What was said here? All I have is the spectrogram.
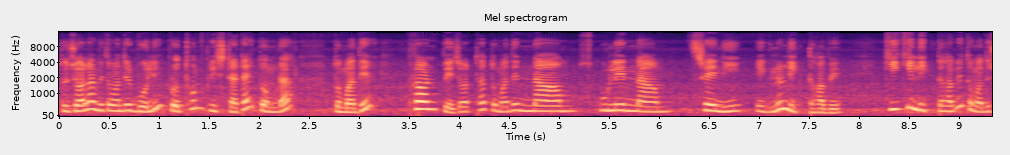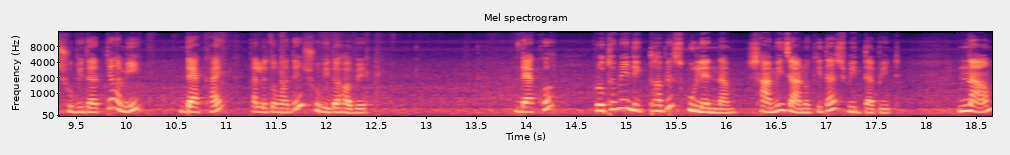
তো চলো আমি তোমাদের বলি, প্রথম পৃষ্ঠাটায় তোমরা তোমাদের ফ্রন্ট পেজ অর্থাৎ তোমাদের নাম, স্কুলের নাম, শ্রেণি, এগুলো লিখতে হবে। কি কি লিখতে হবে তোমাদের সুবিধার্থে আমি দেখাই তাহলে তোমাদের সুবিধা হবে। দেখো, প্রথমেই লিখতে হবে স্কুলের নাম, স্বামী জানকী দাস বিদ্যাপীঠ। নাম,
